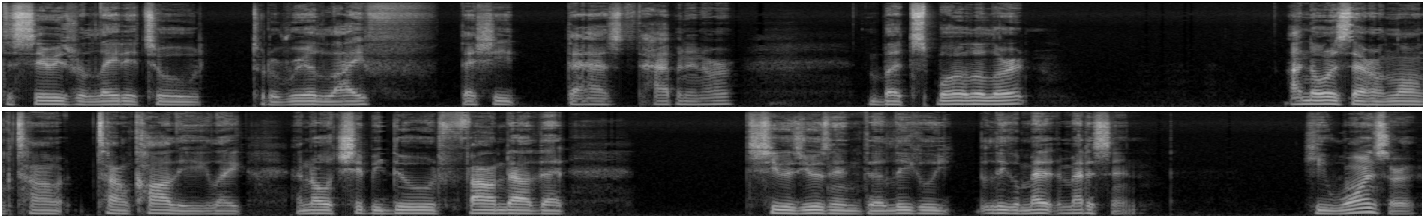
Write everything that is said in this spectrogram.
the series related to to the real life that she that has happened in her, but spoiler alert. I noticed that her long time time colleague, like an old chippy dude, found out that she was using the legal legal med- medicine. He warns her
